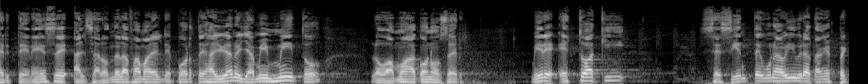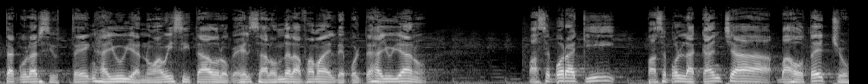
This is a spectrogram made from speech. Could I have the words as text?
pertenece al Salón de la Fama del Deporte Jayuyano y ya mismito lo vamos a conocer. Mire, esto aquí se siente una vibra tan espectacular. Si usted en Jayuya no ha visitado lo que es el Salón de la Fama del Deporte Jayuyano, pase por aquí, pase por la cancha bajo techo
